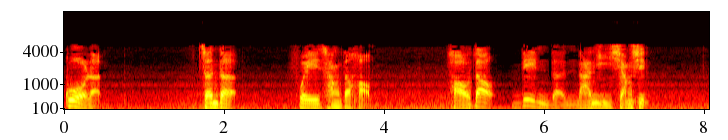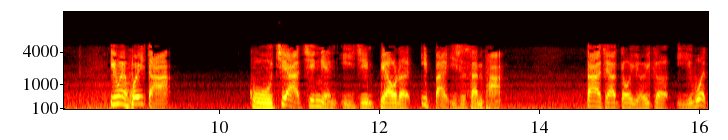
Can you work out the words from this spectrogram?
过了，真的非常的好，好到令人难以相信，因为飞达。股价今年已经飙了一百一十三趴，大家都有一个疑问：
